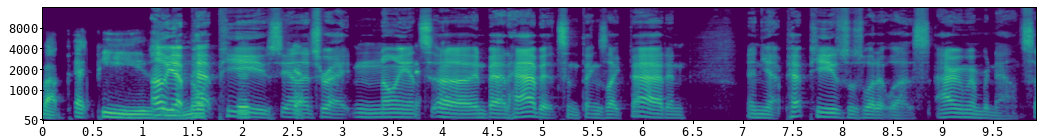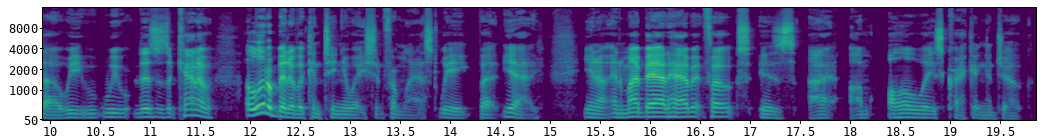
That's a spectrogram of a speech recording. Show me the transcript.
about pet peeves. Oh yeah, pet peeves. Yeah, yeah. that's right. Annoyance uh, and bad habits and things like that. And and yeah, pet peeves was what it was. I remember now. So we we this is a kind of a little bit of a continuation from last week. But yeah, you know, and my bad habit, folks, is I I'm always cracking a joke.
